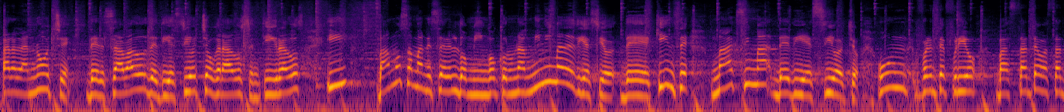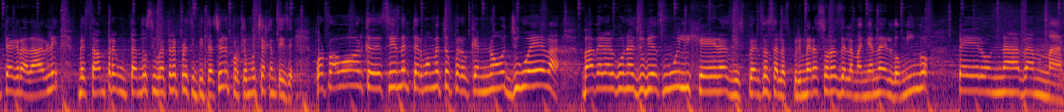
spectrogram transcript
para la noche del sábado de 18 grados centígrados y Vamos a amanecer el domingo con una mínima de, 18 de 15, máxima de 18. Un frente frío bastante, bastante agradable. Me estaban preguntando si va a traer precipitaciones, porque mucha gente dice, por favor, que descienda el termómetro, pero que no llueva. Va a haber algunas lluvias muy ligeras, dispersas a las primeras horas de la mañana del domingo, pero nada más.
